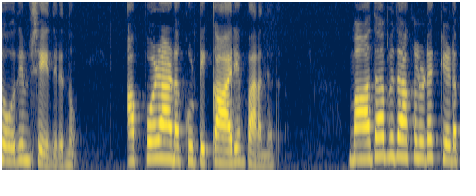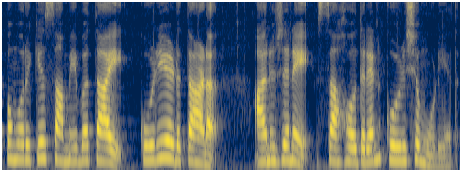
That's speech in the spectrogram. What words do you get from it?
ചോദ്യം ചെയ്തിരുന്നു. അപ്പോഴാണ് കുട്ടി കാര്യം പറഞ്ഞത്. മാതാപിതാക്കളുടെ കിടപ്പുമുറിക്ക് സമീപത്തായി കുഴിയെടുത്താണ് അനുജനെ സഹോദരൻ കുഴിച്ചു മൂടിയത്.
